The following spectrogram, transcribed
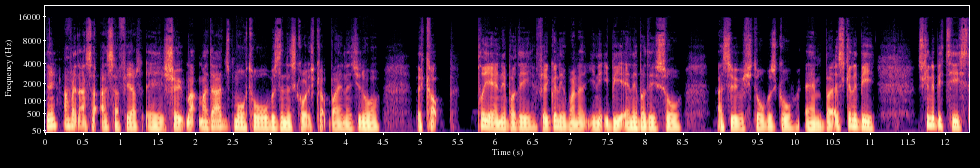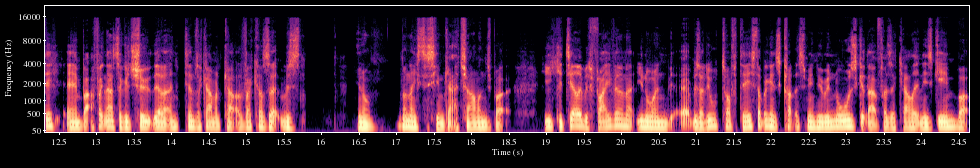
Yeah, I think that's a, that's a fair uh, shout. My, my dad's motto always in the Scottish Cup, Brian, is you know, the cup play anybody. If you're going to win it, you need to beat anybody. So that's the way we should always go. Um, but it's going to be it's going to be tasty. Um, but I think that's a good shout there in terms of Cameron Carter Vickers. It was, you know, not nice to see him get a challenge, but you could tell he was thriving in it. You know, and it was a real tough test up against Curtis Main, who we knows get that physicality in his game, but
